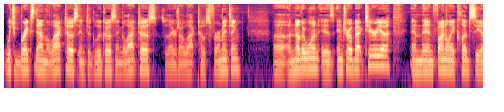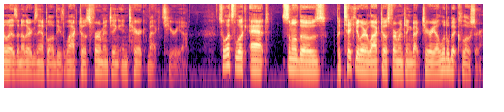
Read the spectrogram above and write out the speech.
which breaks down the lactose into glucose and galactose. So there's our lactose fermenting. Uh, another one is enterobacteria. And then finally, Klebsiella is another example of these lactose fermenting enteric bacteria. So let's look at some of those particular lactose fermenting bacteria a little bit closer.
